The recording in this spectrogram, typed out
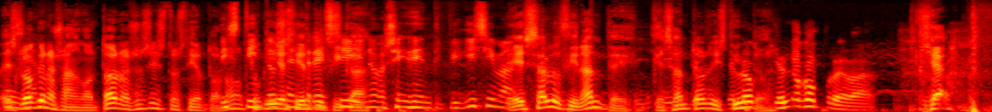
Es lo que nos han contado, no sé si esto es cierto. ¿no? Distintos entre sí, no, identifiquísima. Es alucinante, que sean todos distintos. ¿Quién lo, comprueba?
